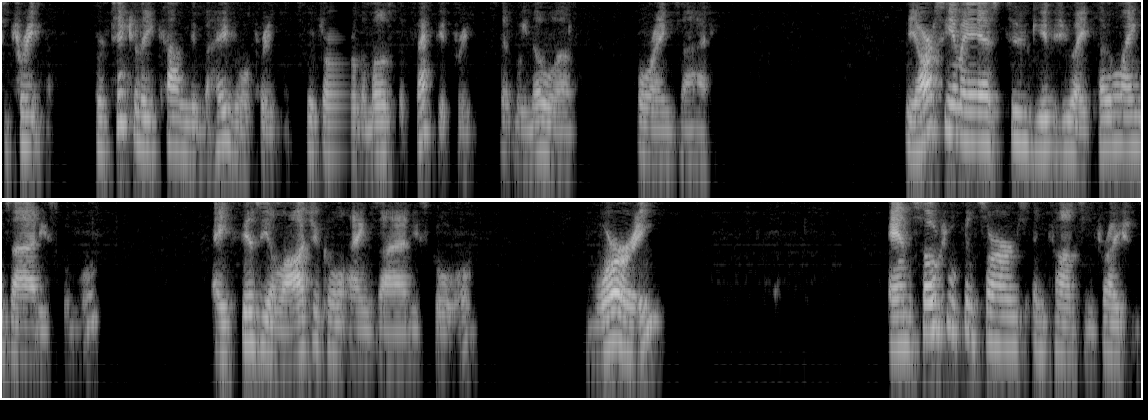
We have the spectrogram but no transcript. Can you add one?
to treatment, particularly cognitive behavioral treatments, which are the most effective treatments that we know of for anxiety. The RCMAS2 gives you a total anxiety score, a physiological anxiety score, worry, and social concerns and concentration.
